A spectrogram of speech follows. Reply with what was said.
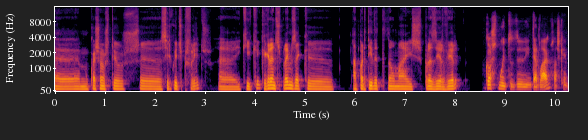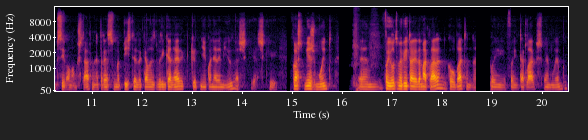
uh, quais são os teus uh, circuitos preferidos uh, e que, que, que, grandes prémios é que à partida te dão mais prazer ver. Gosto muito de Interlagos, acho que é impossível não gostar, não é? parece uma pista daquelas de brincadeira que eu tinha quando era miúdo, acho, acho que gosto mesmo muito. Um, foi a última vitória da McLaren com o Button, é? Foi, foi Interlagos, bem me lembro.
